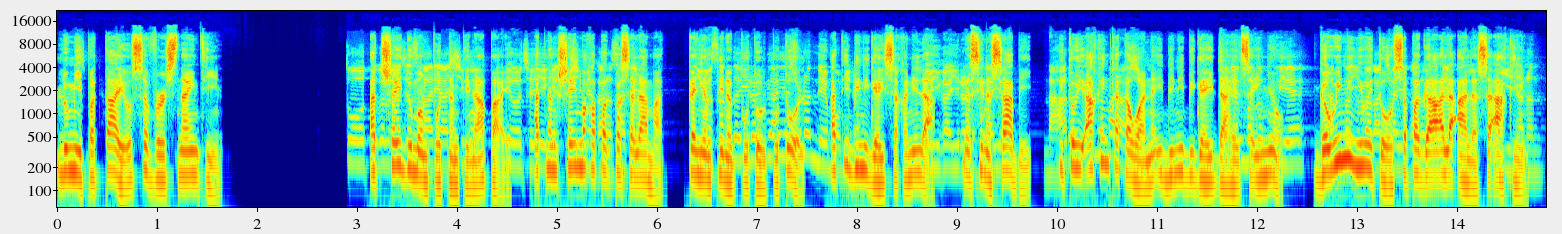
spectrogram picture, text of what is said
Lumipat tayo sa verse 19. At siya'y dumampot ng tinapay, at nang siya'y makapagpasalamat, kanyang pinagputol-putol, at ibinigay sa kanila, na sinasabi, ito'y aking katawan na ibinibigay dahil sa inyo. Gawin ninyo ito sa pag-aalaala sa akin.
